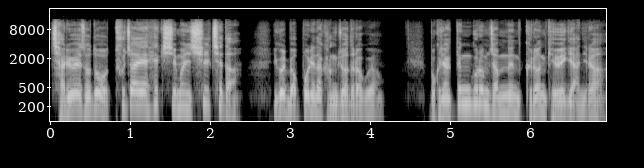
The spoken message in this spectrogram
자료에서도 투자의 핵심은 실체다. 이걸 몇 번이나 강조하더라고요. 뭐 그냥 뜬구름 잡는 그런 계획이 아니라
